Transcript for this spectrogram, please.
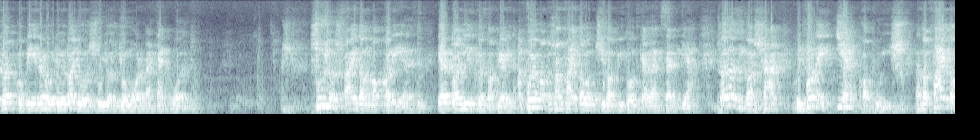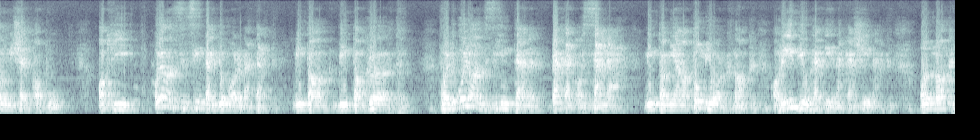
Kurt Cobainről, hogy ő nagyon súlyos gyomorbeteg volt súlyos fájdalmakkal élt. Élte a hétköznapjait. A folyamatosan fájdalomcsillapítót kellett szednie. És az az igazság, hogy van egy ilyen kapu is. Tehát a fájdalom is egy kapu. Aki olyan szinten gyomorbeteg, mint a, mint a Kurt, vagy olyan szinten beteg a szeme, mint amilyen a Tom Yorknak, a Radiohead énekesének, annak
